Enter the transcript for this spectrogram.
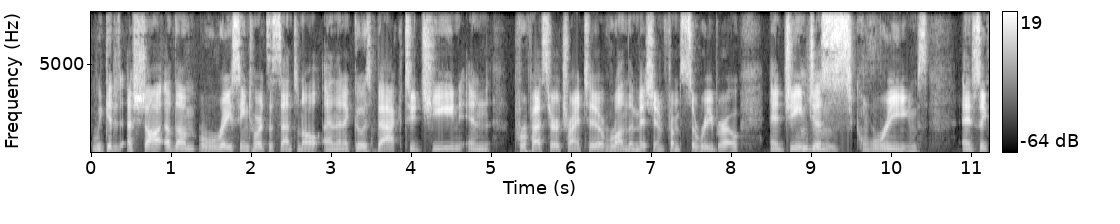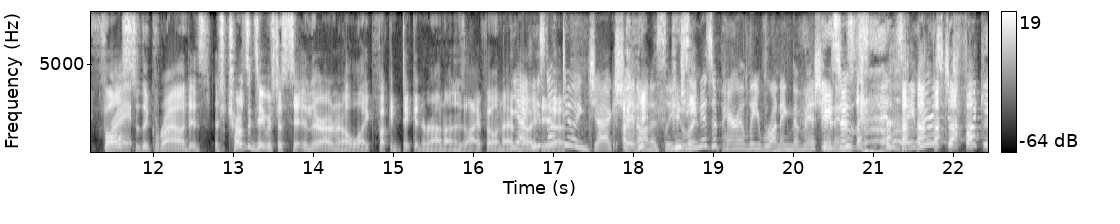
we get a shot of them racing towards the Sentinel, and then it goes back to Jean and Professor trying to run the mission from Cerebro, and Jean just screams. And she falls. Right. to the ground, and Charles Xavier's just sitting there. I don't know, like fucking dicking around on his iPhone. I have yeah, no he's idea. not doing jack shit, honestly. He's Jean like- is apparently running the mission, He's and, just- and Xavier's just fucking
